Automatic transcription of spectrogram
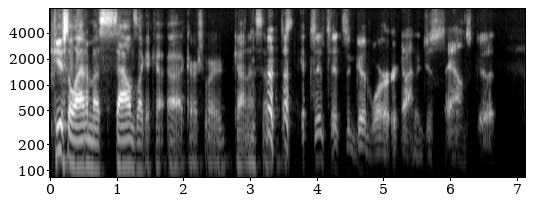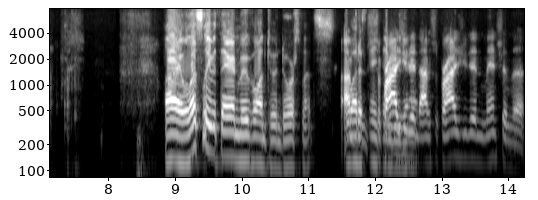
pusillanimous sounds like a uh, curse word, kind of. So just... it's it's it's a good word, and it just sounds good. All right, well, let's leave it there and move on to endorsements. I'm what surprised you didn't. I'm surprised you didn't mention the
